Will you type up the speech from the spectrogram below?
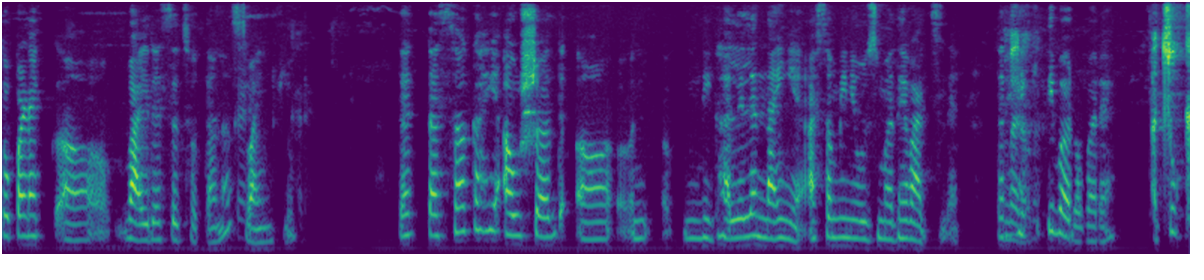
तो पण एक व्हायरसच होता ना स्वाईन फ्लू. तर तसं काही औषध निघालेलं नाहीये असं मी न्यूजमध्ये वाचलंय. तर हे बरोबर. किती बरोबर आहे? अचूक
